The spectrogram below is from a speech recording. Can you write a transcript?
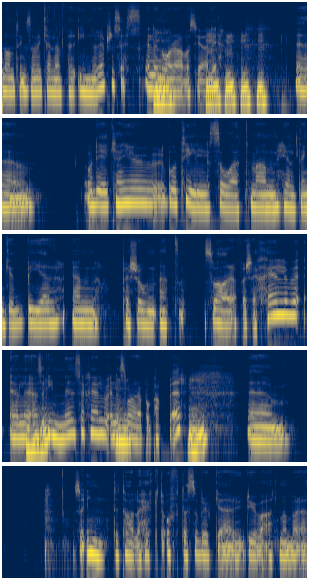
någonting som vi kallar för inre process. Eller Mm. några av oss gör Mm. det. Mm. Mm. Mm. Och det kan ju gå till så att man helt enkelt ber en person att svara för sig själv, eller alltså inne i sig själv, eller svara på papper. Mm. Ehm, så inte tala högt. Ofta så brukar det ju vara att man bara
